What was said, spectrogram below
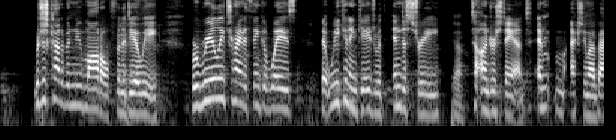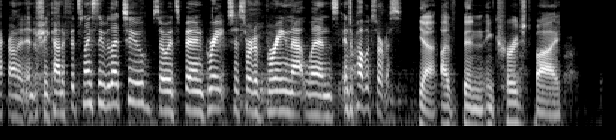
which is kind of a new model for the DOE. We're really trying to think of ways that we can engage with industry yeah. to understand. And actually, my background in industry kind of fits nicely with that too. So it's been great to sort of bring that lens into public service. Yeah, I've been encouraged by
